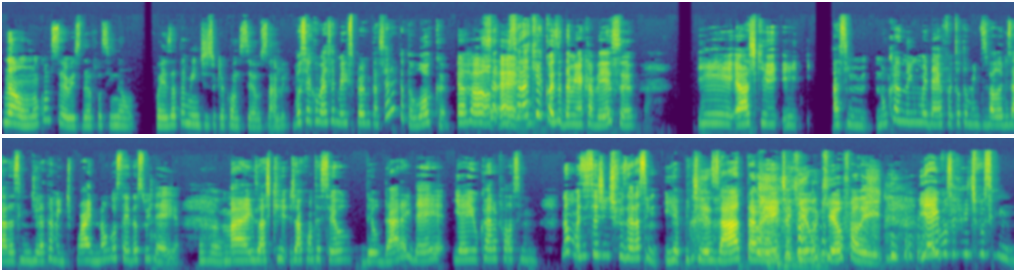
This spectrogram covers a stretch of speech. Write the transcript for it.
não, não aconteceu isso. Daí eu falo assim, não, foi exatamente isso que aconteceu, sabe? Você começa a meio que se perguntar, será que eu tô louca? Uhum, será, é... será que é coisa da minha cabeça? E eu acho que assim, nunca nenhuma ideia foi totalmente desvalorizada, assim, diretamente. Tipo, ai, não gostei da sua ideia. Uhum. Mas acho que já aconteceu de eu dar a ideia e aí o cara fala assim: não, mas e se a gente fizer assim? E repetir exatamente aquilo que eu falei. E aí você fica tipo assim.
